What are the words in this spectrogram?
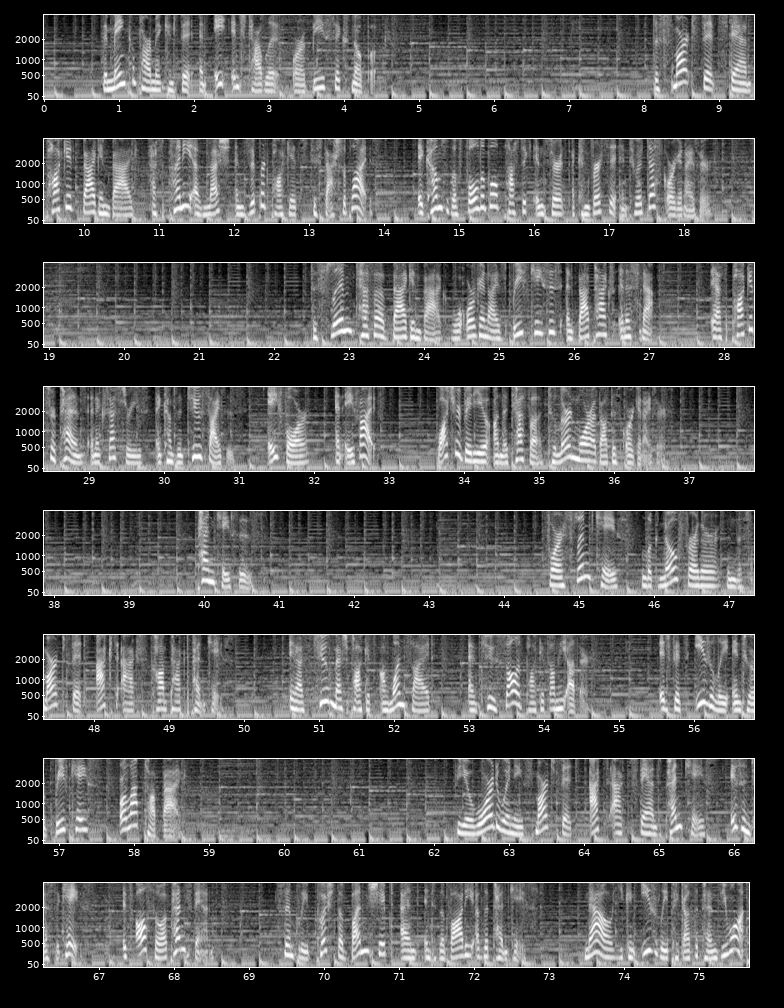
The main compartment can fit an 8-inch tablet or a B6 notebook. The Smart Fit Stand Pocket Bag in Bag has plenty of mesh and zippered pockets to stash supplies. It comes with a foldable plastic insert that converts it into a desk organizer. The Slim Teffa Bag in Bag will organize briefcases and backpacks in a snap. It has pockets for pens and accessories and comes in two sizes, A4 and A5. Watch your video on the Teffa to learn more about this organizer. Pen cases. For a slim case, look no further than the Smart Fit Act to Act compact pen case. It has two mesh pockets on one side and two solid pockets on the other. It fits easily into a briefcase or laptop bag. The award-winning SmartFit Actact Stand pen case isn't just a case, it's also a pen stand. Simply push the button-shaped end into the body of the pen case. Now you can easily pick out the pens you want.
